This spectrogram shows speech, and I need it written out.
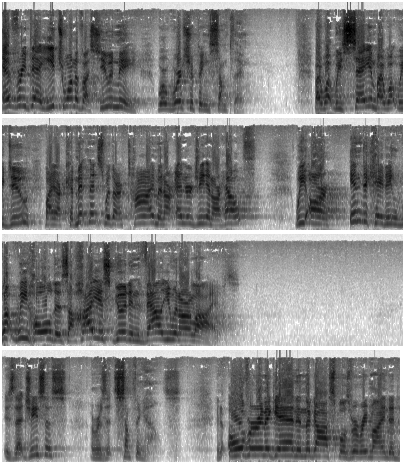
Every day, each one of us, you and me, we're worshiping something. By what we say and by what we do, by our commitments with our time and our energy and our health, we are indicating what we hold as the highest good and value in our lives. Is that Jesus or is it something else? And over and again in the Gospels, we're reminded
